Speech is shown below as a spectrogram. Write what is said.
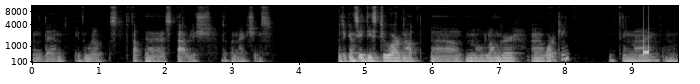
And then it will uh, establish the connections. As you can see, these two are not uh, no longer uh, working. 59 and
